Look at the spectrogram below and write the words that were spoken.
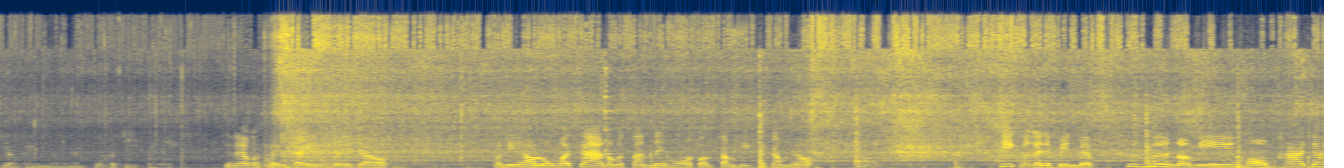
เกี่ยงเก่งยังเงินปกติทีแรกก็ใส่ไก่ลงไปเลยเจ้า วันนี้เราลงมาจ้าเนาะมาตันได้ห่อตอนตำพริกตะกำเจ้าพริกมันก็จะเป็นแบบพื้นๆเนาะมีหอมคาจะ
